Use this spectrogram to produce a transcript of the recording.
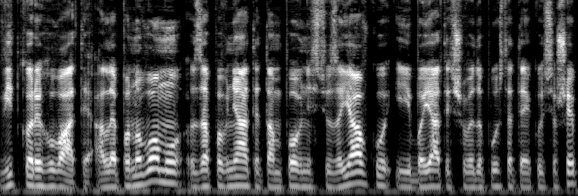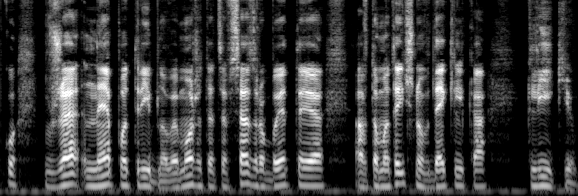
відкоригувати. Але по-новому заповняти там повністю заявку і боятись, що ви допустите якусь ошибку, вже не потрібно. Ви можете це все зробити автоматично в декілька кліків.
